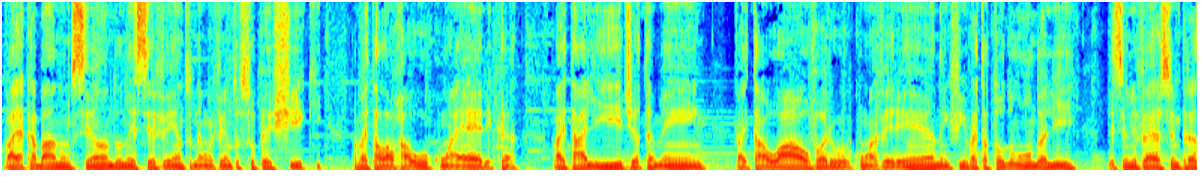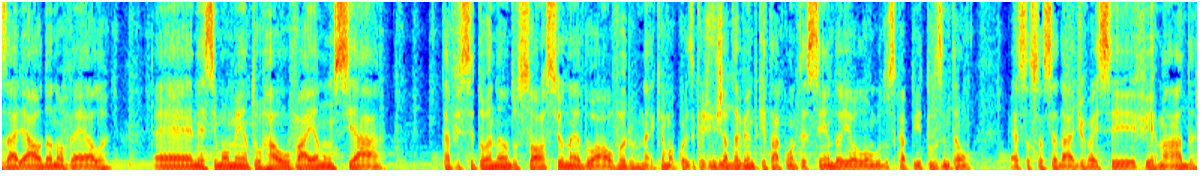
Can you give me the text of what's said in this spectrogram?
Vai acabar anunciando nesse evento, né? Um evento super chique. Então vai estar lá o Raul com a Érica, vai estar a Lídia também, vai estar o Álvaro com a Verena, enfim, vai estar todo mundo ali desse universo empresarial da novela. É, nesse momento, o Raul vai anunciar, tá se tornando sócio né, do Álvaro, né? Que é uma coisa que a gente já tá vendo que tá acontecendo aí ao longo dos capítulos. Então, essa sociedade vai ser firmada.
